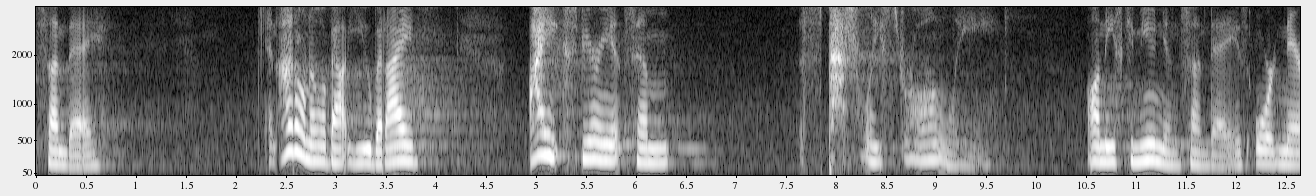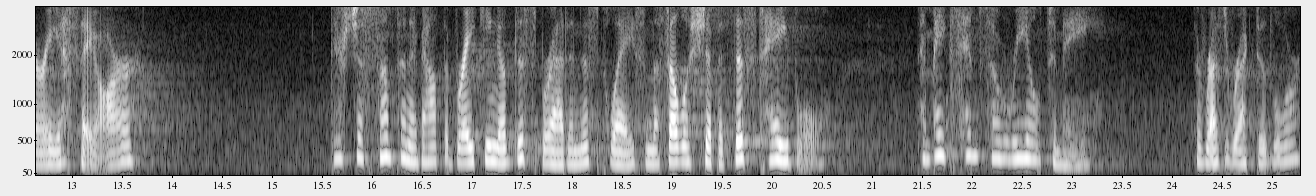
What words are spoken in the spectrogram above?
Sunday. And I don't know about you, but I, I experience Him especially strongly on these communion Sundays, ordinary as they are. There's just something about the breaking of this bread in this place and the fellowship at this table that makes him so real to me, the resurrected Lord.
